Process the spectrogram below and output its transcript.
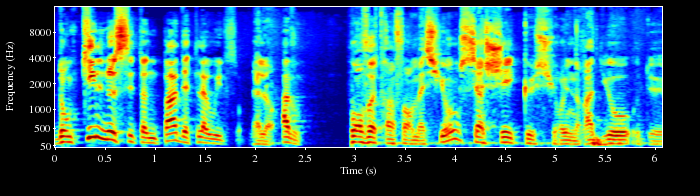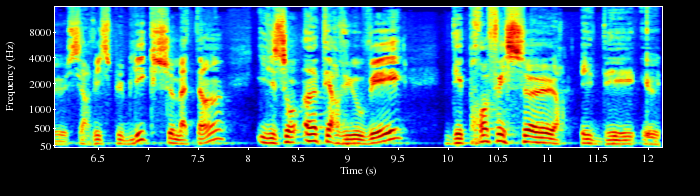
Donc qu'ils ne s'étonnent pas d'être là où ils sont. Alors, à vous. Pour votre information, sachez que sur une radio de service public, ce matin, ils ont interviewé des professeurs et des euh,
